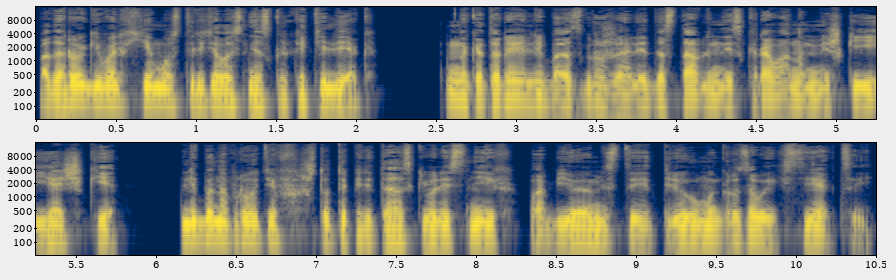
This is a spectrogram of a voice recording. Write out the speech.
По дороге в Альхему встретилось несколько телег, на которые либо сгружали доставленные с караваном мешки и ящики, либо, напротив, что-то перетаскивали с них в объемистые трюмы грузовых секций.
